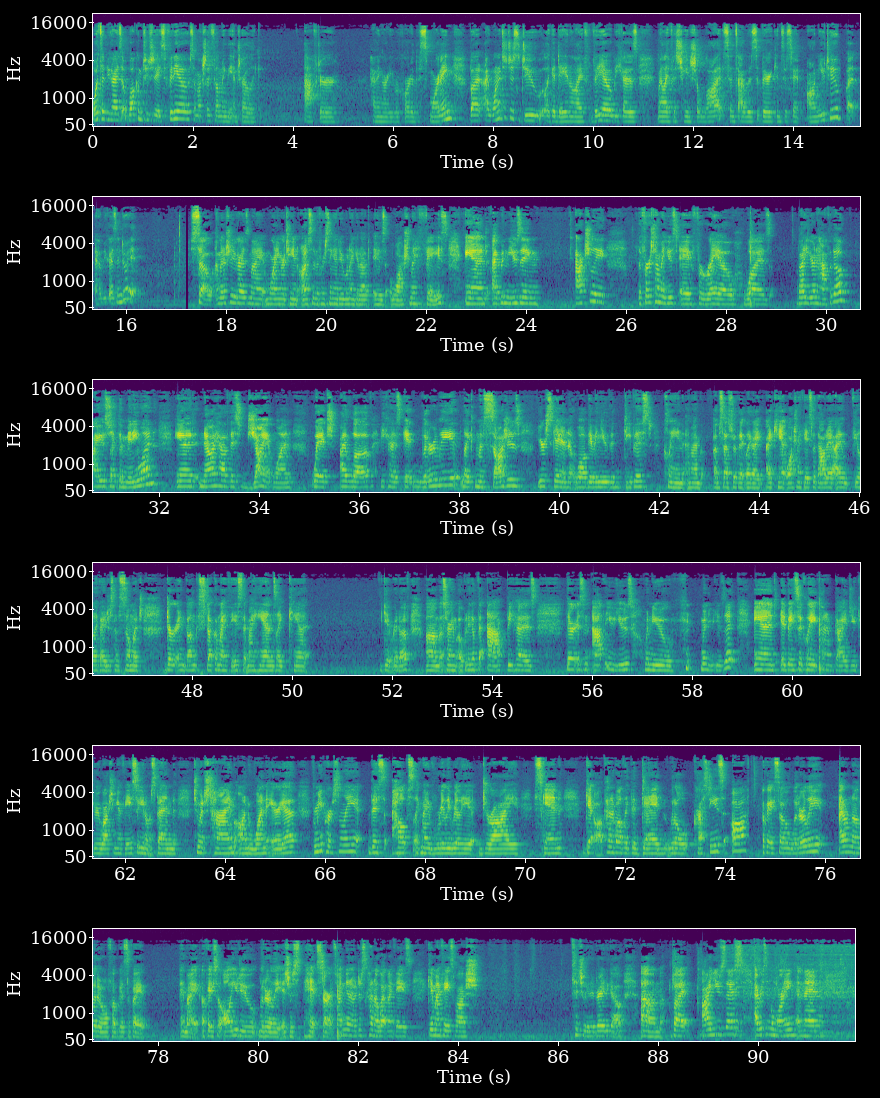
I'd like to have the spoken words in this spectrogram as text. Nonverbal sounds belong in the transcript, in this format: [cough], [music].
What's up you guys? Welcome to today's video. So I'm actually filming the intro like after having already recorded this morning but I wanted to just do like a day in the life video because my life has changed a lot since I was very consistent on YouTube but I hope you guys enjoy it. So I'm gonna show you guys my morning routine. Honestly, the first thing I do when I get up is wash my face. And I've been using, actually, the first time I used a Foreo was about a year and a half ago. I used like the mini one and now I have this giant one which I love because it literally like massages your skin while giving you the deepest clean and I'm obsessed with it. Like I, I can't wash my face without it. I feel like I just have so much dirt and gunk stuck on my face that my hands like can't get rid of. Um, sorry, I'm opening up the app because there is an app that you use when you [laughs] when you use it and it basically kind of guides you through washing your face so you don't spend too much time on one area. For me personally this helps like my really really dry skin get all kind of all like the dead little crusties off. Okay so literally I don't know that it will focus if I am I okay so all you do literally is just hit start. So I'm gonna just kind of wet my face get my face wash situated, ready to go. Um, but I use this every single morning and then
